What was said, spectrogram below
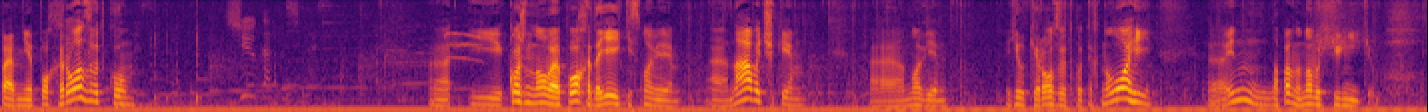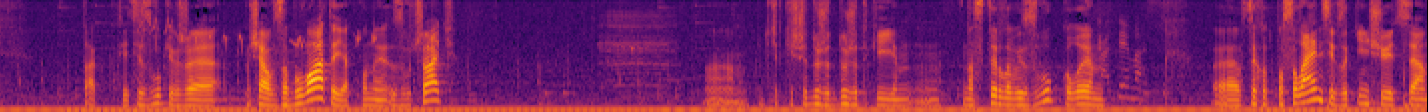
певні епохи розвитку. І кожна нова епоха дає якісь нові навички, нові гілки розвитку технологій е, і, напевно, нових юнітів. Так, я ці звуки вже почав забувати, як вони звучать. Е, Тут такий ще дуже-дуже такий настирливий звук, коли е, в цих от поселенців закінчується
